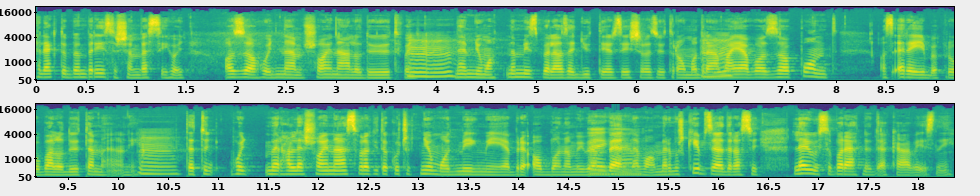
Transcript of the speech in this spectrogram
a legtöbb ember részesen veszi, hogy azzal, hogy nem sajnálod őt, vagy mm-hmm. nem, nyomat, nem mész bele az együttérzéssel az ő traumadrámájába, mm-hmm. azzal pont az erejébe próbálod őt emelni. Mm. Tehát, hogy, hogy, mert ha lesajnálsz valakit, akkor csak nyomod még mélyebbre abban, amiben Igen. benne van. Mert most képzeld el azt, hogy leülsz a barátnőddel kávézni.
